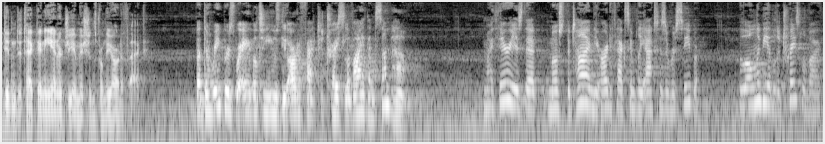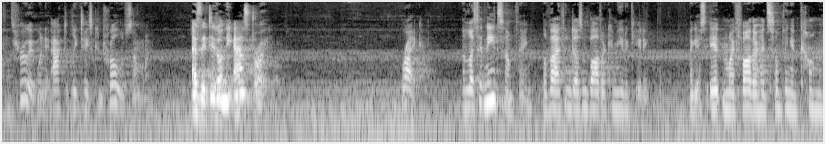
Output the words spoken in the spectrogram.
We didn't detect any energy emissions from the artifact. But the Reapers were able to use the artifact to trace Leviathan somehow. My theory is that most of the time, the artifact simply acts as a receiver. We'll only be able to trace Leviathan through it when it actively takes control of someone. As it did on the asteroid. Right. Unless it needs something, Leviathan doesn't bother communicating. I guess it and my father had something in common.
